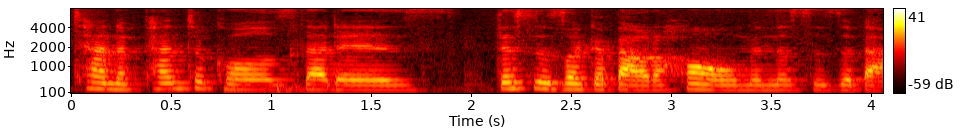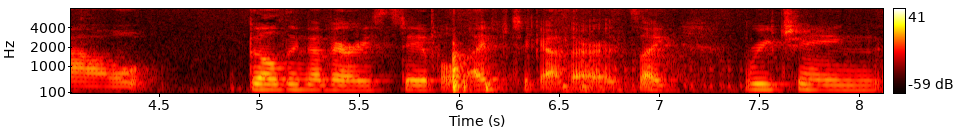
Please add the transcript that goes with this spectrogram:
Ten of Pentacles that is, this is like about a home and this is about building a very stable life together. It's like reaching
